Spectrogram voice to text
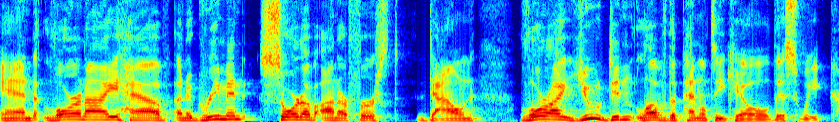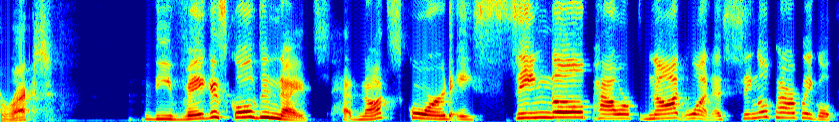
And Laura and I have an agreement sort of on our first down. Laura, you didn't love the penalty kill this week, correct? The Vegas Golden Knights had not scored a single power, not one, a single power play goal,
